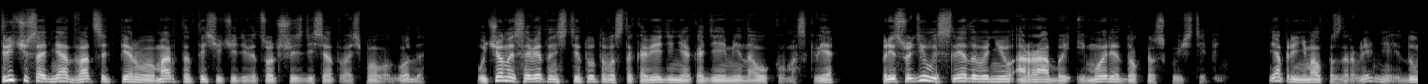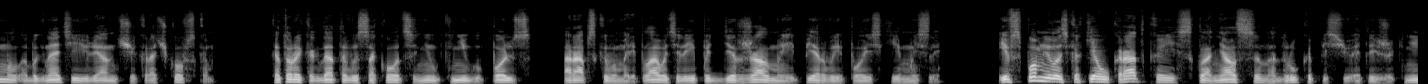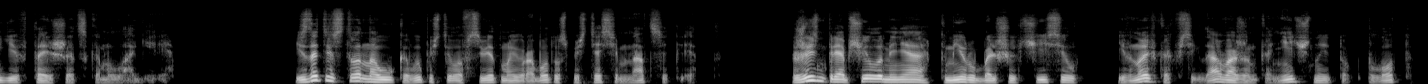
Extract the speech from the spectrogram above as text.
три часа дня 21 марта 1968 года ученый совет Института Востоковедения Академии наук в Москве присудил исследованию «Арабы и море» докторскую степень. Я принимал поздравления и думал об Игнатии Юлиановиче Крачковском, который когда-то высоко оценил книгу «Польс» арабского мореплавателя и поддержал мои первые поиски и мысли. И вспомнилось, как я украдкой склонялся над рукописью этой же книги в Тайшетском лагере. Издательство «Наука» выпустило в свет мою работу спустя 17 лет. Жизнь приобщила меня к миру больших чисел, и вновь, как всегда, важен конечный итог, плод.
